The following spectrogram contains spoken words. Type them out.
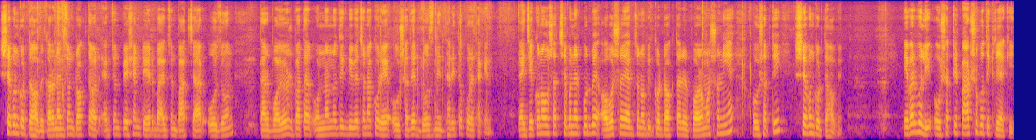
সেবন করতে হবে। কারণ একজন ডক্টর একজন পেশেন্টের বা একজন বাচ্চার ওজন, তার বয়স বা তার অন্যান্য দিক বিবেচনা করে ঔষধের ডোজ নির্ধারিত করে থাকেন। তাই যে কোনো ঔষধ সেবনের পূর্বে অবশ্যই একজন অভিজ্ঞ ডক্টরের পরামর্শ নিয়ে ঔষধটি সেবন করতে হবে। এবার বলি ঔষধটির পার্শ্ব প্রতিক্রিয়া কী?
